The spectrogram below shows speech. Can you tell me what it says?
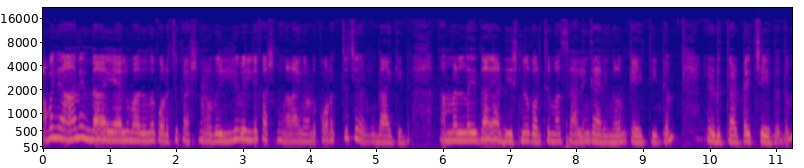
അപ്പോൾ ഞാൻ എന്തായാലും അതൊന്ന് കുറച്ച് കഷ്ണങ്ങൾ വലിയ വലിയ കഷ്ണങ്ങളായതുകൊണ്ട് കുറച്ച് ചെറുതാക്കിയിട്ട് നമ്മളുടേതായ അഡീഷണൽ കുറച്ച് മസാലയും കാര്യങ്ങളും കയറ്റിയിട്ട് എടുക്കട്ടെ ചെയ്തതും.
